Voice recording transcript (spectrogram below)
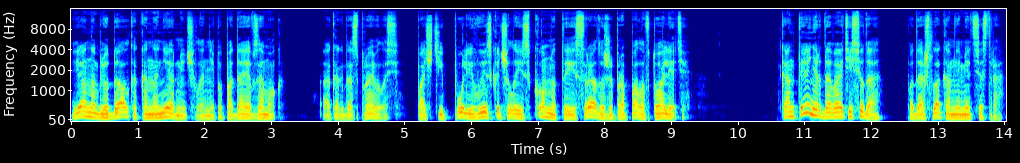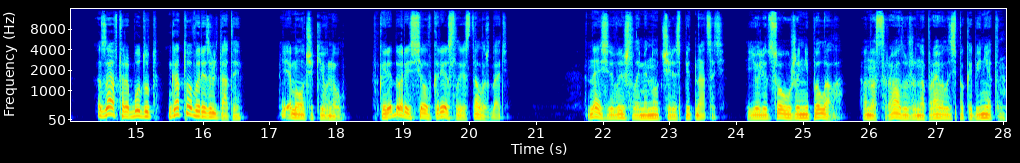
Я наблюдал, как она нервничала, не попадая в замок. А когда справилась, почти пулей выскочила из комнаты и сразу же пропала в туалете. «Контейнер давайте сюда», — подошла ко мне медсестра. «Завтра будут готовы результаты». Я молча кивнул. В коридоре сел в кресло и стал ждать. Несси вышла минут через пятнадцать. Ее лицо уже не пылало. Она сразу же направилась по кабинетам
